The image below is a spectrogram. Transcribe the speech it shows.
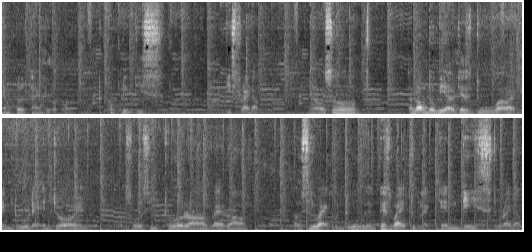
ample time to, to complete this this ride up. And also along the way I'll just do what I can do, like enjoy, also see tour around, ride around. I'll see what I could do. That's why I took like 10 days to ride up.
